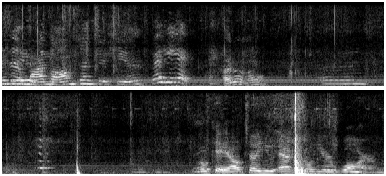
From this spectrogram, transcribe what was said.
Is it my mom's under here? Right here. I don't know. Um, Okay, I'll tell you, Axl, you're warm.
